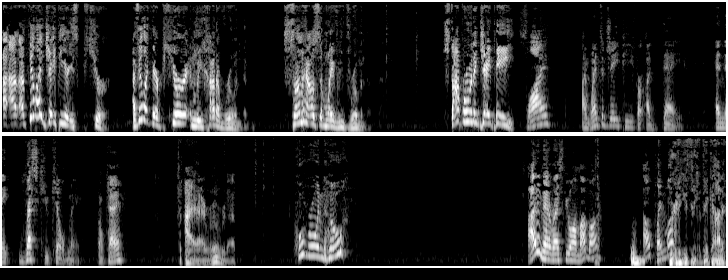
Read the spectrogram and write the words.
I, I I feel like JP is pure. I feel like they're pure and we kind of ruined them. Somehow, some way we've ruined them. Stop ruining JP. Sly, I went to JP for a day and they rescue killed me. Okay? I, I remember that. Who ruined who? I didn't have rescue on my bar. I'll play Where do you think they got it?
